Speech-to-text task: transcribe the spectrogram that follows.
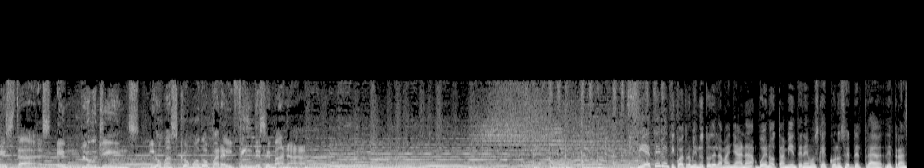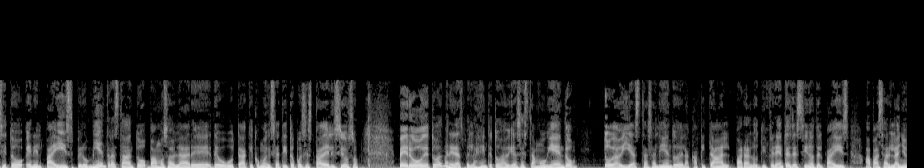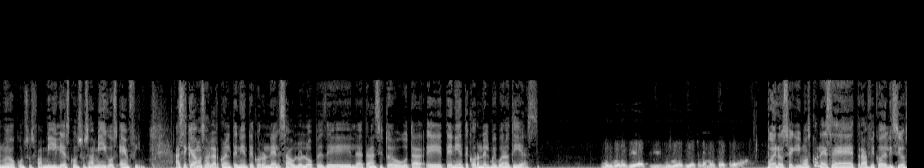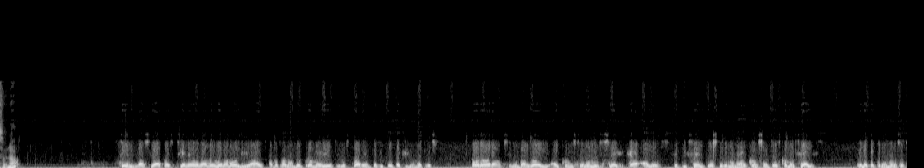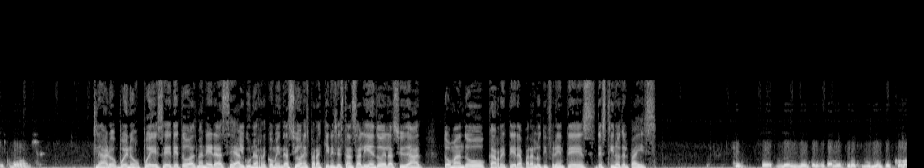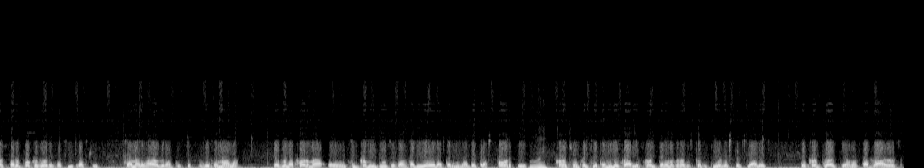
Estás en Blue Jeans, lo más cómodo para el fin de semana. 7 y 24 minutos de la mañana. Bueno, también tenemos que conocer del tránsito en el país, pero mientras tanto vamos a hablar eh, de Bogotá, que como decía Tito, pues está delicioso. Pero de todas maneras, pues la gente todavía se está moviendo, todavía está saliendo de la capital para los diferentes destinos del país a pasar el año nuevo con sus familias, con sus amigos, en fin. Así que vamos a hablar con el teniente coronel Saulo López del tránsito de Bogotá. Eh, teniente coronel, muy buenos días. Muy buenos días y muy buenos días a la mesa de trabajo. Bueno, seguimos con ese tráfico delicioso, ¿no? Sí, la ciudad pues tiene una muy buena movilidad, estamos hablando en promedio entre los 40 y 50 kilómetros por hora, sin embargo hay, hay congestiones muy cerca a los epicentros que se manejan con centros comerciales, es lo que tenemos nosotros como avance. Claro, bueno, pues eh, de todas maneras, eh, algunas recomendaciones para quienes están saliendo de la ciudad tomando carretera para los diferentes destinos del país. Sí, eh, me, me interesa también que nuestros oyentes conozcan un poco sobre esas cifras que se han manejado durante este fin de semana. De alguna forma, eh, 5.000 buses han salido de la terminal de transporte Uy. con 87.000 usuarios. Hoy tenemos unos dispositivos especiales de control que van a estar dados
